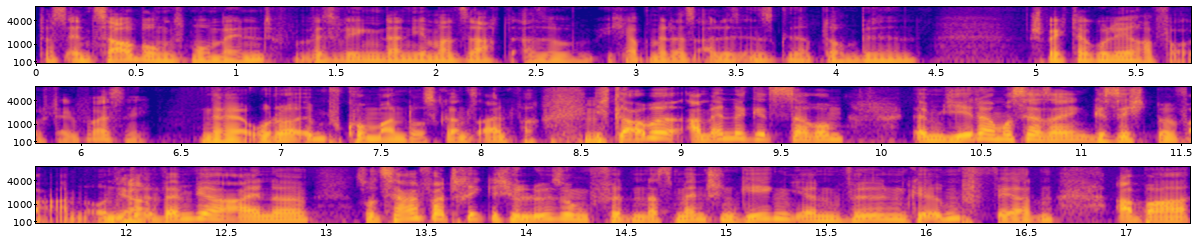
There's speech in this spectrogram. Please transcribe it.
das Entzauberungsmoment, weswegen dann jemand sagt, also ich habe mir das alles insgesamt doch ein bisschen spektakulärer vorgestellt. Weiß nicht. Naja, oder Impfkommandos, ganz einfach. Hm. Ich glaube, am Ende geht es darum, ähm, jeder muss ja sein Gesicht bewahren. Und Ja. wenn wir eine sozialverträgliche Lösung finden, dass Menschen gegen ihren Willen geimpft werden, aber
